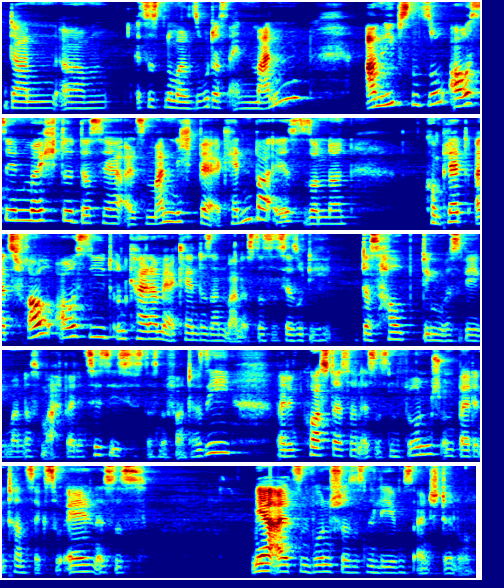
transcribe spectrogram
dann ähm, ist es nun mal so, dass ein Mann am liebsten so aussehen möchte, dass er als Mann nicht mehr erkennbar ist, sondern komplett als Frau aussieht und keiner mehr erkennt, dass er ein Mann ist. Das ist ja so die, das Hauptding, weswegen man das macht. Bei den Sissies ist das eine Fantasie, bei den Crossdressern ist es ein Wunsch und bei den Transsexuellen ist es mehr als ein Wunsch, das ist eine Lebenseinstellung.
